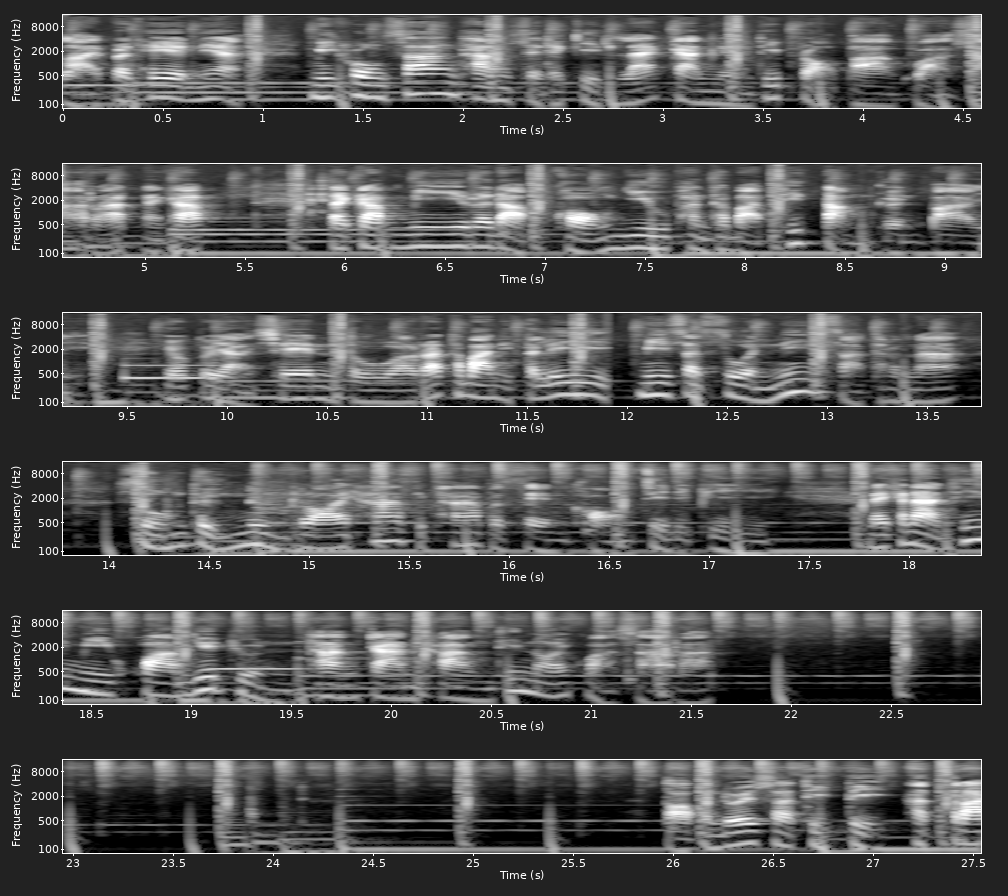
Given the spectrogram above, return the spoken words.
หลายประเทศเนี่ยมีโครงสร้างทางเศรษฐกิจและการเงินที่เปราะบางกว่าสหรัฐนะครับ แต่กลับมีระดับของยิวพันธบัตรที่ต่ำเกินไป ยกตัวอย่างเช่น ตัวรัฐบาลอิตาลีมีสัดส่วนหนี้สาธารณะสูงถึง 155%ของ GDP ในขณะที่มีความยืดหยุ่นทางการคลังที่น้อยกว่าสหรัฐ ต่อกันด้วยสถิติอัตรา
